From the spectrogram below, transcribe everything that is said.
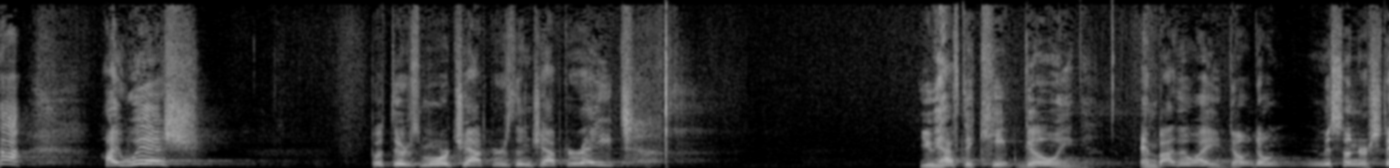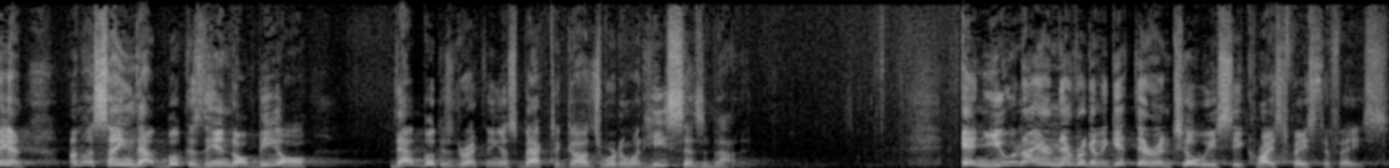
I wish. But there's more chapters than chapter eight. You have to keep going. And by the way, don't, don't misunderstand. I'm not saying that book is the end all be all. That book is directing us back to God's Word and what He says about it. And you and I are never going to get there until we see Christ face to face.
